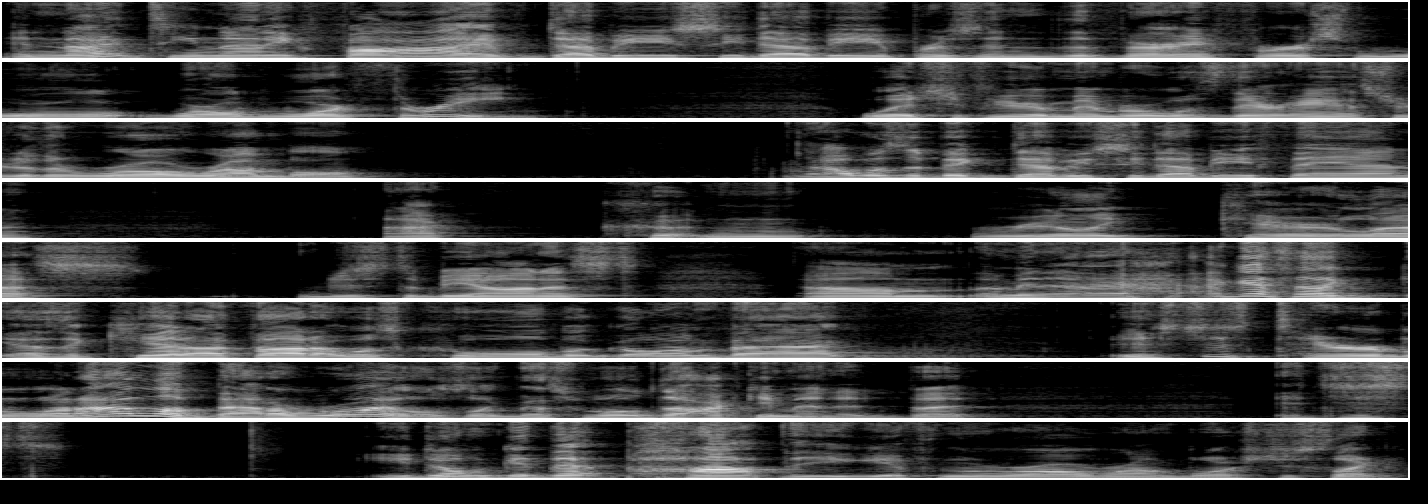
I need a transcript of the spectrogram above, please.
In 1995, WCW presented the very first World, World War III, which, if you remember, was their answer to the Royal Rumble. I was a big WCW fan. I couldn't really care less, just to be honest. Um, I mean, I, I guess I, as a kid I thought it was cool, but going back, it's just terrible. And I love battle royals, like this well documented, but it just you don't get that pop that you get from the Royal Rumble. It's just like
